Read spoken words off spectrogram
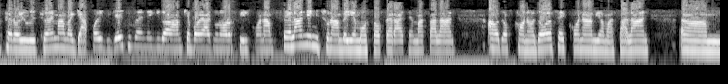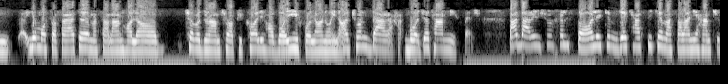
priority های من و gap های دیگه تو زندگی دارم که باید اونا رو fill کنم. فعلا نمی‌تونم به یه مسافرت مثلا out of کانادا فکر کنم یا مثلا یه مسافرت مثلا حالا چه بدونم تراپیکالی هوایی فلان و اینا چون در باجت هم نیستش. بعد برای ایشون خیلی سواله که میگه کسی که مثلا یه همچی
